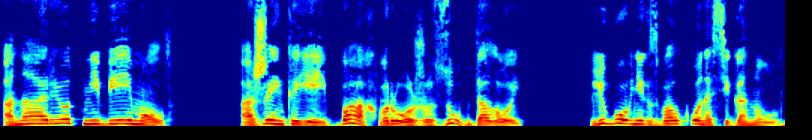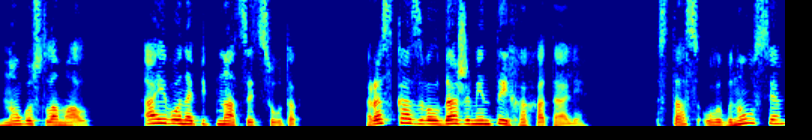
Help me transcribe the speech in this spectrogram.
Она орет «не бей, мол». А Женька ей бах в рожу, зуб долой. Любовник с балкона сиганул, ногу сломал, а его на пятнадцать суток. Рассказывал, даже менты хохотали. Стас улыбнулся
